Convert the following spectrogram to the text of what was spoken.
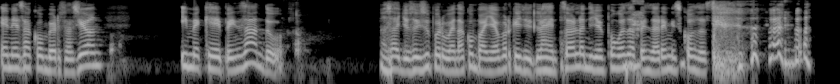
en esa conversación y me quedé pensando, o sea, yo soy súper buena compañía porque la gente está hablando y yo me pongo a pensar en mis cosas.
